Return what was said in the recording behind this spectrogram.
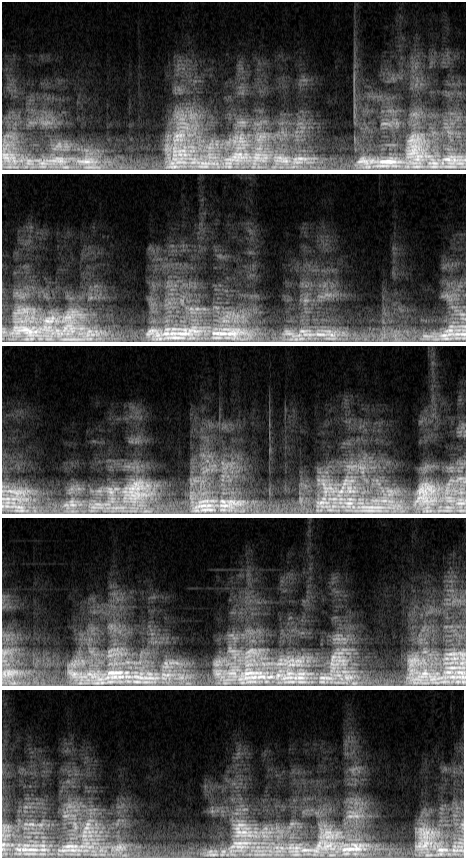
ಪಾಲಿಕೆಗೆ ಇವತ್ತು ಹಣ ಏನು ಮಂಜೂರಾತಿ ಆಗ್ತಾ ಇದೆ. ಎಲ್ಲಿ ಸಾಧ್ಯ ಇದೆ ಅಲ್ಲಿ ಫ್ಲೈಓವರ್ ಮಾಡೋದಾಗಲಿ, ಎಲ್ಲೆಲ್ಲಿ ರಸ್ತೆಗಳು, ಎಲ್ಲೆಲ್ಲಿ ಏನು ಇವತ್ತು ನಮ್ಮ ಅನೇಕ ಕಡೆ ಅಕ್ರಮವಾಗಿ ಏನು ವಾಸ ಮಾಡ್ಯಾರ, ಅವ್ರಿಗೆಲ್ಲರಿಗೂ ಮನೆ ಕೊಟ್ಟು, ಅವ್ರನ್ನೆಲ್ಲರಿಗೂ ಪುನರ್ವಸತಿ ಮಾಡಿ ನಾವು ಎಲ್ಲ ರಸ್ತೆಗಳನ್ನು ಕ್ಲಿಯರ್ ಮಾಡಿಬಿಟ್ರೆ ಈ ಬಿಜಾಪುರ ನಗರದಲ್ಲಿ ಯಾವುದೇ ಟ್ರಾಫಿಕ್ನ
